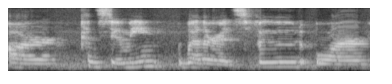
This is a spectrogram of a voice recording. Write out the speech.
are consuming, whether it's food or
